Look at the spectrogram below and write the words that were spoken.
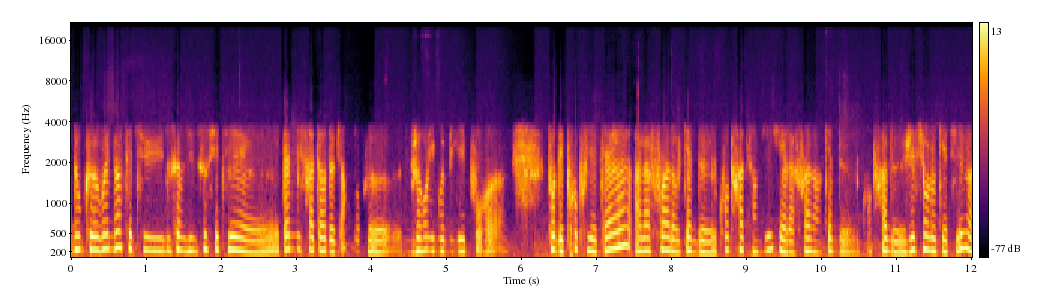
donc, euh, Whitebird, c'est une, nous sommes une société euh, d'administrateurs de biens. Donc, euh, nous gérons l'immobilier pour pour des propriétaires, à la fois dans le cadre de contrats de syndic et à la fois dans le cadre de contrats de gestion locative.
